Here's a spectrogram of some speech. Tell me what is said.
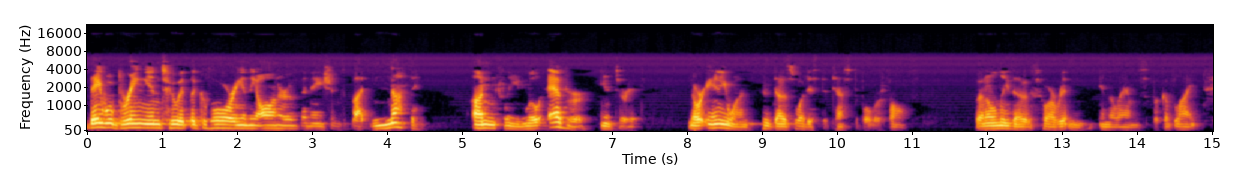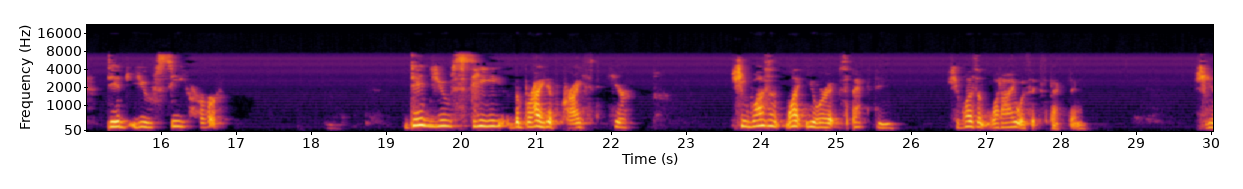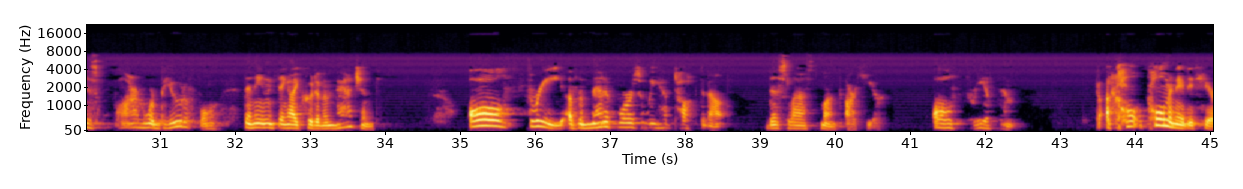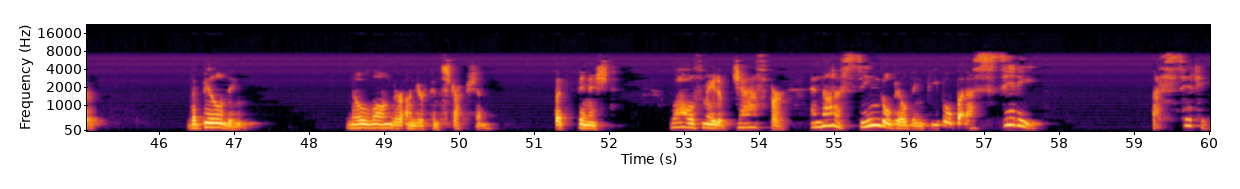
They will bring into it the glory and the honor of the nations, but nothing unclean will ever enter it, nor anyone who does what is detestable or false, but only those who are written in the Lamb's book of life. Did you see her? Did you see the bride of Christ here? She wasn't what you were expecting. She wasn't what I was expecting. She is far more beautiful than anything I could have imagined. All three of the metaphors we have talked about this last month are here. All three of them culminated here. The building, no longer under construction, but finished. Walls made of jasper, and not a single building, people, but a city. A city.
